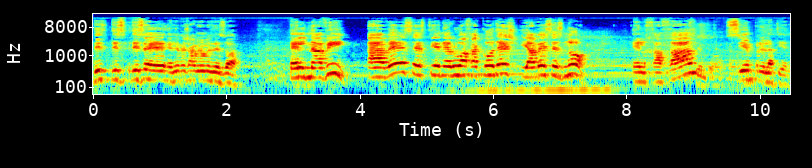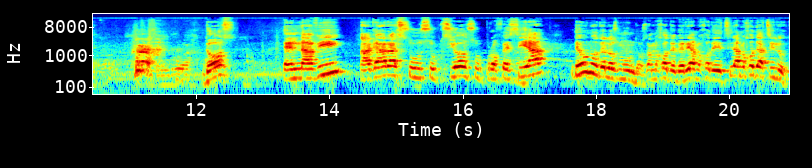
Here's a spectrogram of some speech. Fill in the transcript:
Dice, el nombre de Zohar. El Naví a veces tiene Ruach HaKodesh y a veces no. El Jajam siempre la tiene. Dos, el Naví agarra su succión, su profecía de uno de los mundos. A lo mejor de Beria, a lo mejor de Yitzhak, a lo mejor de Atzilut.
